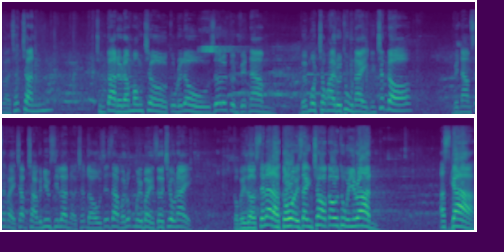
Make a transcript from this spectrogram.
Và chắc chắn chúng ta đều đang mong chờ cuộc đối đầu giữa đội tuyển Việt Nam với một trong hai đối thủ này nhưng trước đó Việt Nam sẽ phải chạm trán với New Zealand ở trận đấu diễn ra vào lúc 17 giờ chiều nay. Còn bây giờ sẽ lại là cơ hội dành cho cầu thủ Iran. Asgar.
